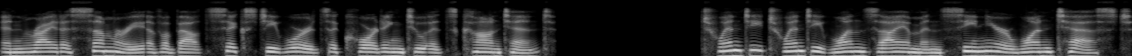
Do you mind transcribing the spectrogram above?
and write a summary of about 60 words according to its content. 2021 Xiamen Senior 1 Test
